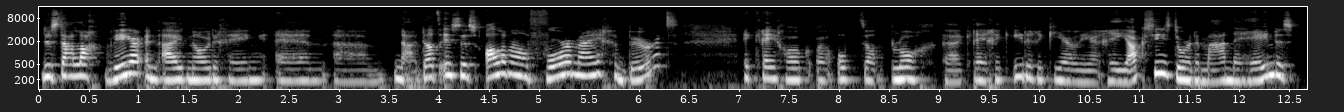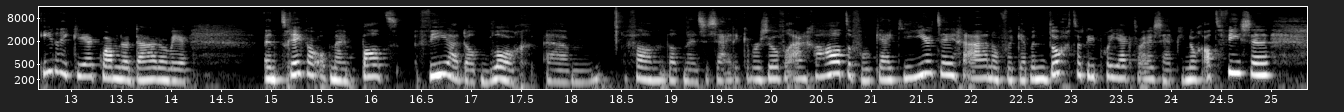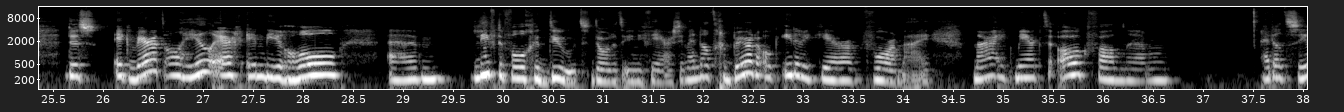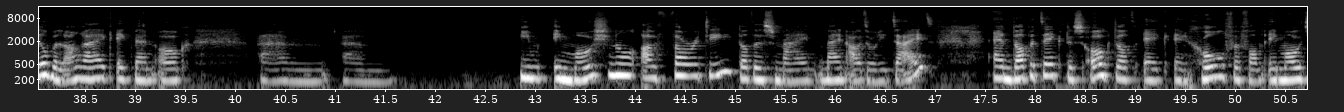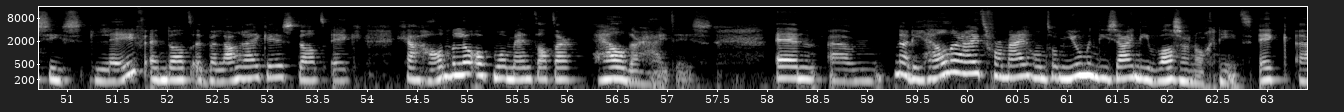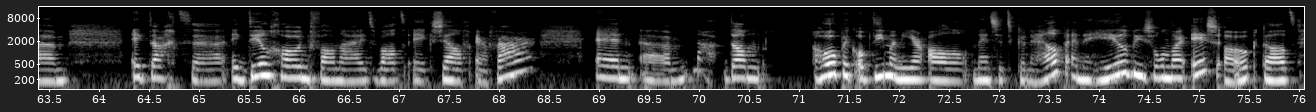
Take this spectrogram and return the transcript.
Dus daar lag weer een uitnodiging. En um, nou, dat is dus allemaal voor mij gebeurd. Ik kreeg ook op dat blog kreeg ik iedere keer weer reacties door de maanden heen. Dus iedere keer kwam er daardoor weer een trigger op mijn pad via dat blog. Um, van dat mensen zeiden: Ik heb er zoveel aan gehad. Of hoe kijk je hier tegenaan? Of ik heb een dochter die projector is. Heb je nog adviezen? Dus ik werd al heel erg in die rol. Um, liefdevol geduwd door het universum. En dat gebeurde ook iedere keer voor mij. Maar ik merkte ook van, en dat is heel belangrijk. Ik ben ook emotional authority. Dat is mijn, mijn autoriteit. En dat betekent dus ook dat ik in golven van emoties leef. En dat het belangrijk is dat ik ga handelen op het moment dat er helderheid is. En um, nou, die helderheid voor mij rondom human design, die was er nog niet. Ik, um, ik dacht, uh, ik deel gewoon vanuit wat ik zelf ervaar. En um, nou, dan hoop ik op die manier al mensen te kunnen helpen. En heel bijzonder is ook dat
